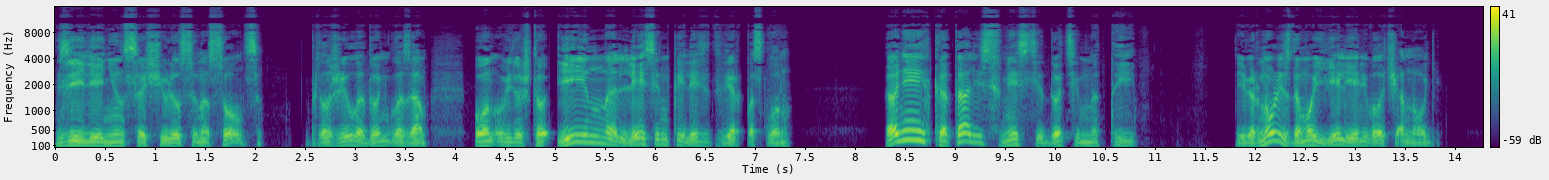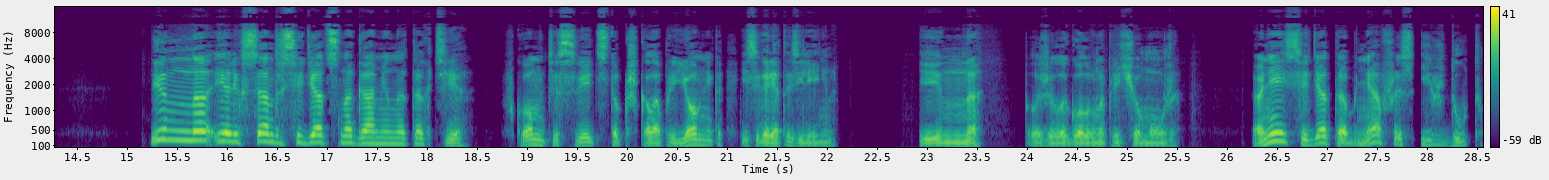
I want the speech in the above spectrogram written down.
Зеленин сощурился на солнце, приложил ладонь к глазам. Он увидел, что Инна лесенкой лезет вверх по склону. Они катались вместе до темноты и вернулись домой еле-еле волоча ноги. Инна и Александр сидят с ногами на тахте. В комнате светится только шкала приемника и сигарета Зеленина. Инна положила голову на плечо мужа. Они сидят, обнявшись, и ждут.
